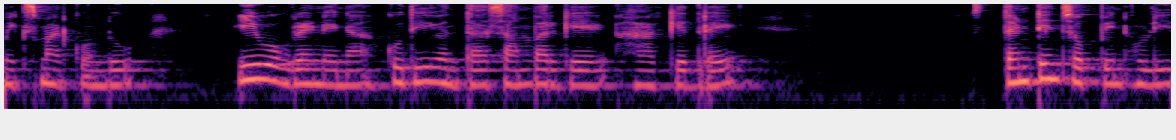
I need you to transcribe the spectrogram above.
ಮಿಕ್ಸ್ ಮಾಡಿಕೊಂಡು ಈ ಒಗ್ಗರಣೆನ ಕುದಿಯುವಂಥ ಸಾಂಬಾರಿಗೆ ಹಾಕಿದರೆ ದಂಟಿನ ಸೊಪ್ಪಿನ ಹುಳಿ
